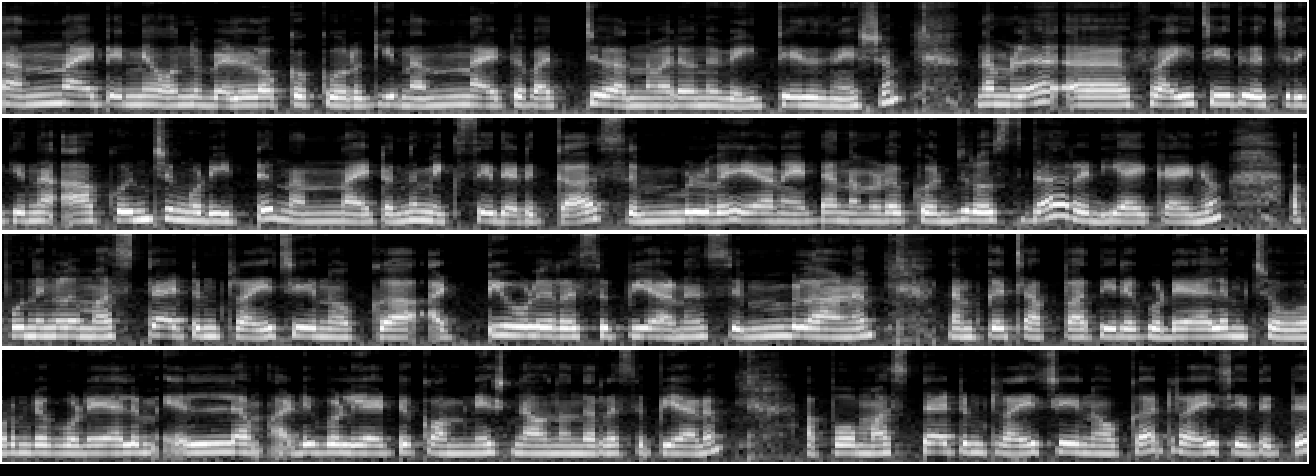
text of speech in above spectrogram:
നന്നായിട്ട് തന്നെ ഒന്ന് വെള്ളമൊക്കെ കുറുക്കി നന്നായിട്ട് വറ്റ് വന്നവരെ ഒന്ന് വെയിറ്റ് ചെയ്തതിന് ശേഷം നമ്മൾ ഫ്രൈ ചെയ്ത് വെച്ചിരിക്കുന്ന ആ കൊഞ്ചും കൂടി ഇട്ട് നന്നായിട്ടൊന്ന് മിക്സ് ചെയ്തെടുക്കുക. സിമ്പിൾ വേ ആണ് കേട്ടോ നമ്മുടെ കൊഞ്ച് റോസ്റ്റ് ഇതാ റെഡി ആയി കഴിഞ്ഞു. അപ്പോൾ നിങ്ങൾ മസ്റ്റായിട്ടും ട്രൈ ചെയ്ത് നോക്കുക. അടിപൊളി റെസിപ്പിയാണ് സിമ്പിളാണ് നമുക്ക് ചപ്പാത്തിയുടെ കൂടെയായാലും ചോറിന്റെ കൂടെയായാലും എല്ലാം അടിപൊളിയായിട്ട് കോമ്പിനേഷൻ ആവുന്ന ഒന്ന് റെസിപ്പിയാണ് അപ്പോൾ മസ്റ്റായിട്ടും ട്രൈ ചെയ്ത് നോക്കുക. ട്രൈ ചെയ്തിട്ട്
